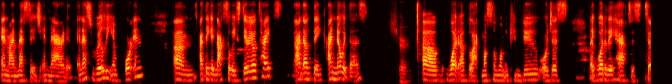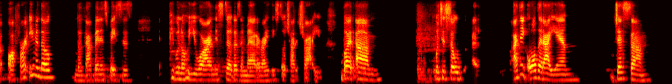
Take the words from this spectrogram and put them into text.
and my message and narrative. And that's really important um i think it knocks away stereotypes. I don't think i know it does. Sure. of what a black muslim woman can do or just like what do they have to to offer? Even though look i've been in spaces people know who you are and it still doesn't matter right? They still try to try you. But um which is so i think all that i am just um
